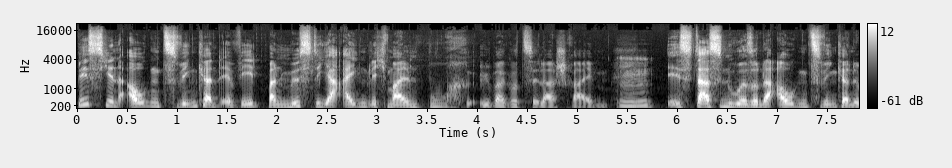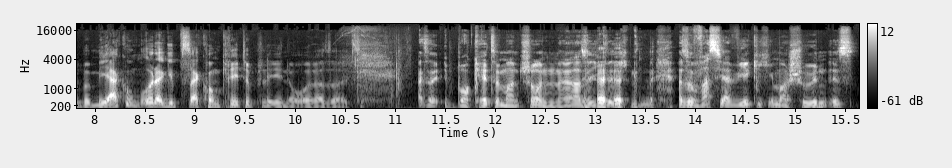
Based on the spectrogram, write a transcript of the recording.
bisschen augenzwinkernd erwähnt, man müsste ja eigentlich mal ein Buch über Godzilla schreiben. Mhm. Ist das nur so eine augenzwinkernde Bemerkung oder gibt es da konkrete Pläne eurerseits? Also Bock hätte man schon. Ne? Also, ich, ich, also was ja wirklich immer schön ist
